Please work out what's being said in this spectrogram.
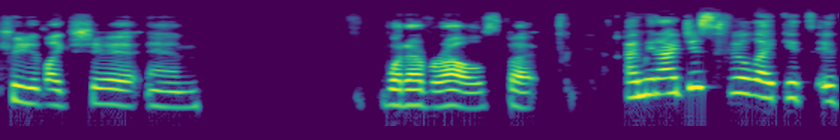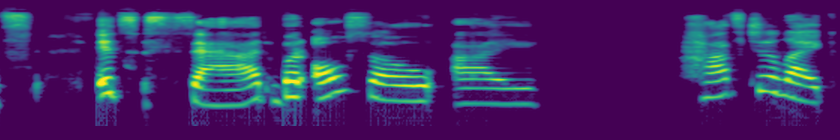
treated like shit and whatever else. But I mean, I just feel like it's it's it's sad, but also I have to like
